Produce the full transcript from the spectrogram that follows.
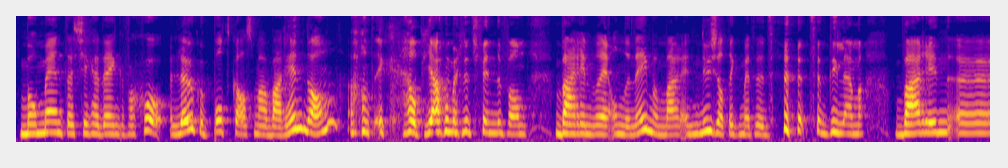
moment dat je gaat denken van... Goh, leuke podcast, maar waarin dan? Want ik help jou met het vinden van waarin wil jij ondernemen. Maar nu zat ik met het, het dilemma, waarin, uh,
